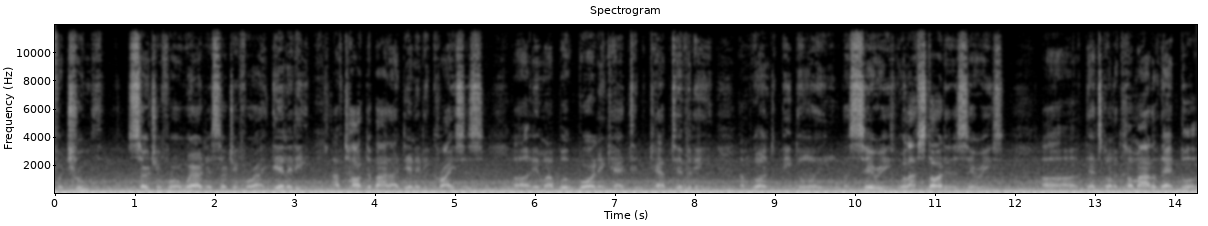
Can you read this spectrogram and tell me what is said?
for truth, searching for awareness, searching for identity. I've talked about identity crisis uh, in my book, Born in Captivity. I'm going to be doing a series. Well, I've started a series uh, that's going to come out of that book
